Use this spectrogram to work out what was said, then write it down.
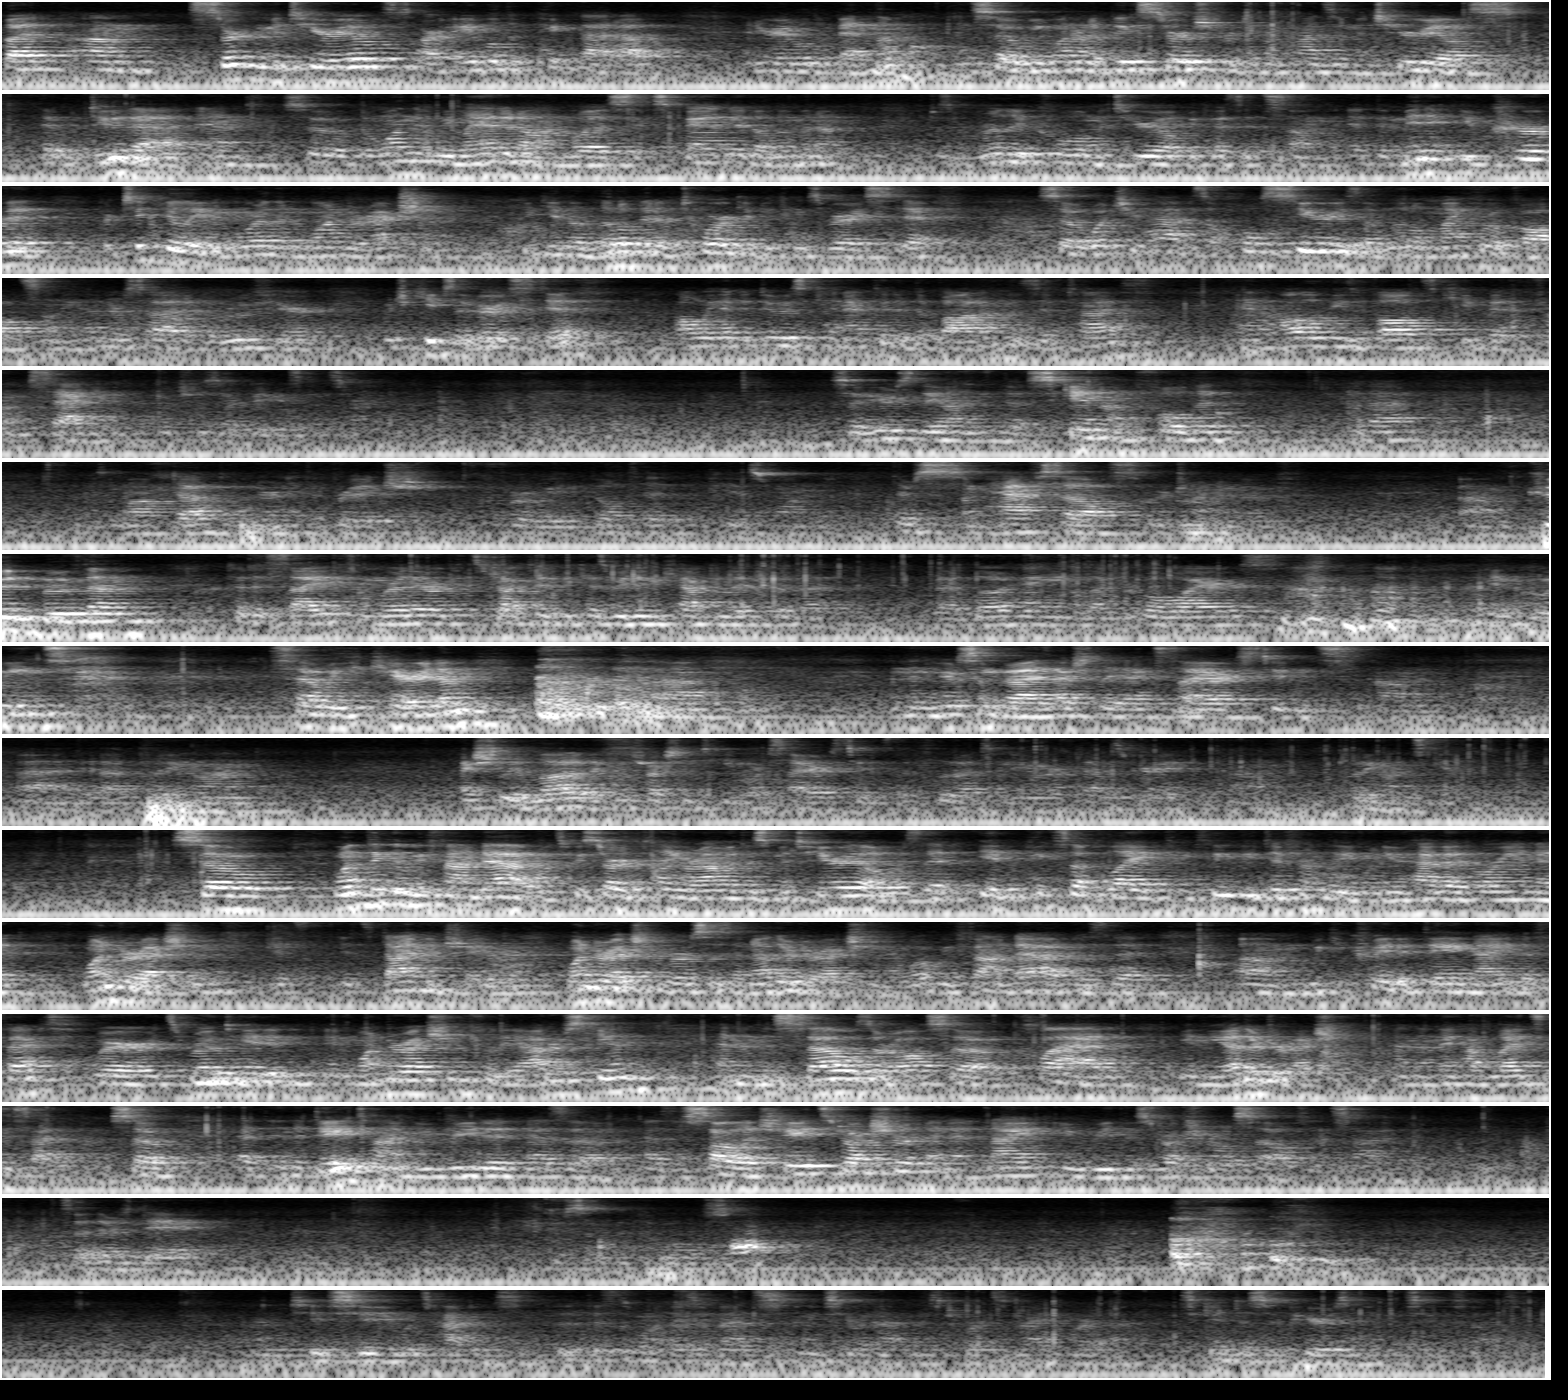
But um, certain materials are able to pick that up and you're able to bend them. And so we went on a big search for different kinds of materials that would do that. And so the one that we landed on was expanded aluminum, which is a really cool material because it's, um, at the minute you curve it, particularly in more than one direction, you give a little bit of torque, it becomes very stiff. So what you have is a whole series of little micro vaults on the underside of the roof here, which keeps it very stiff. All we had to do is connect it at the bottom with zip ties, and all of these vaults keep it from sagging, which was our biggest concern. So here's the, the skin unfolded for that. It was mocked up underneath the bridge before we built it, PS1. There's some half cells we're trying to move. Um, couldn't move them to the site from where they were constructed because we didn't calculate for the, the low-hanging electrical wires in Queens. So we carried them. Uh, and then here's some guys, actually ex-SCI-Arc students, um, uh, uh, putting on. Actually, a lot of the construction team were SCI-Arc students that flew out to New York. That was great, um, putting on skin. So one thing that we found out once we started playing around with this material was that it picks up light completely differently when you have it oriented one direction, it's, it's diamond shaped, one direction versus another direction. And what we found out is that um, we could create a day-night effect where it's rotated in one direction for the outer skin, and then the cells are also clad in the other direction, and they have lights inside of them. So at, in the daytime, you read it as a, as a solid shade structure, and at night, you read the structural cells inside. So there's day. There's some of the. And to see what's happens, this is one of those events, and you see what happens towards night where the skin disappears and you can see the cells.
